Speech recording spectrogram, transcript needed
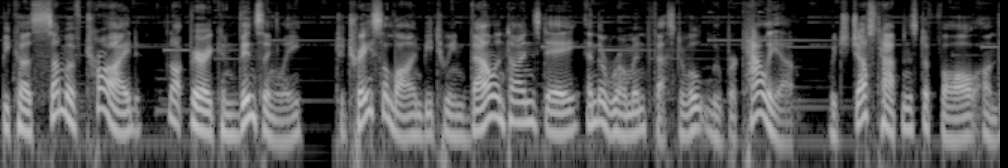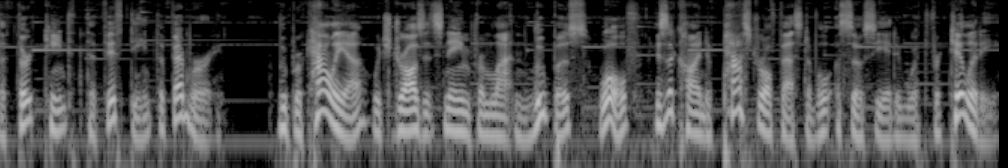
because some have tried, not very convincingly, to trace a line between Valentine's Day and the Roman festival Lupercalia, which just happens to fall on the 13th to 15th of February. Lupercalia, which draws its name from Latin lupus, wolf, is a kind of pastoral festival associated with fertility,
